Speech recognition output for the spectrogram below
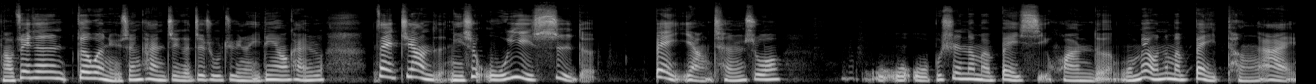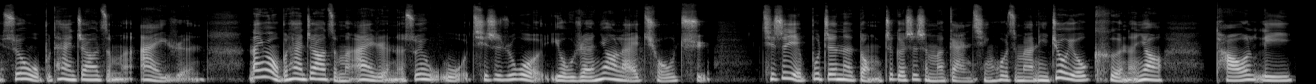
好，所以呢，各位女生看这个这出剧呢，一定要看说，在这样子你是无意识的。被养成说，我我我不是那么被喜欢的，我没有那么被疼爱，所以我不太知道怎么爱人。那因为我不太知道怎么爱人呢，所以我其实如果有人要来求娶，其实也不真的懂这个是什么感情或怎么样，你就有可能要逃离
